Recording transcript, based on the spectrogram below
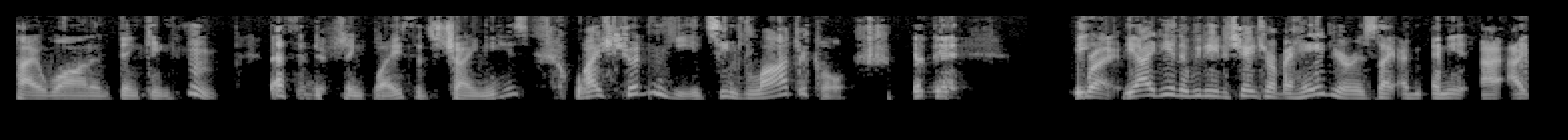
Taiwan and thinking, "Hmm, that's an interesting place. It's Chinese. Why shouldn't he? It seems logical." The- the- Right. the idea that we need to change our behavior is like, I, I mean, I, I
